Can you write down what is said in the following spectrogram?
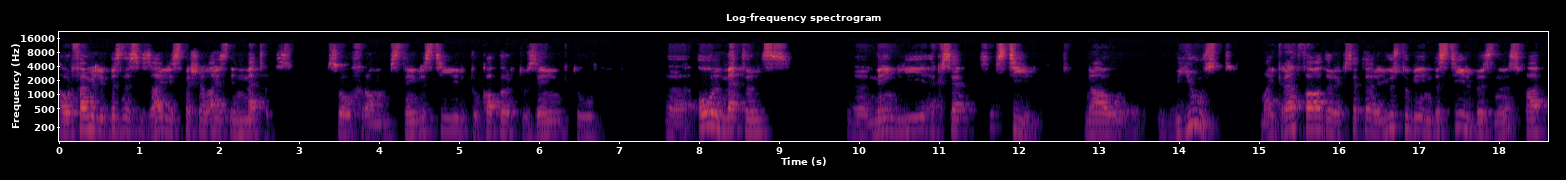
Our family business is highly specialized in metals. So from stainless steel to copper to zinc to uh, all metals, uh, mainly except steel. Now, we used, my grandfather, etc., used to be in the steel business, but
